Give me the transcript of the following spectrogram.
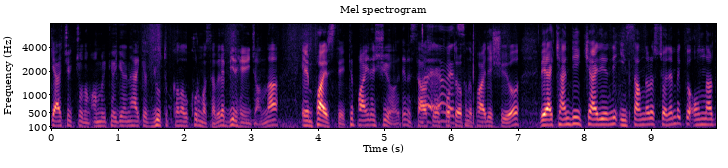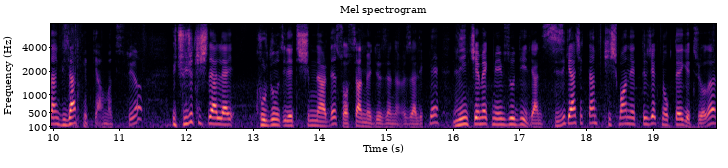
gerçekçi olalım Amerika'ya gelen herkes YouTube kanalı kurmasa bile bir heyecanla Empire State'i paylaşıyor değil mi? Sağ Evet. fotoğrafını paylaşıyor veya kendi hikayelerini insanlara söylemek ve onlardan güzel tepki almak istiyor. Üçüncü kişilerle kurduğunuz iletişimlerde sosyal medya üzerinden özellikle linç yemek mevzu değil. Yani sizi gerçekten pişman ettirecek noktaya getiriyorlar.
